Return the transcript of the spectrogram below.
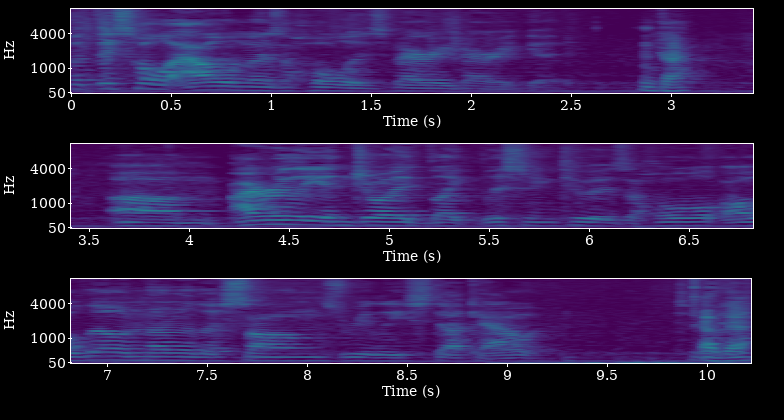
but this whole album as a whole is very, very good. okay. Um, I really enjoyed like listening to it as a whole, although none of the songs really stuck out to Okay. me.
